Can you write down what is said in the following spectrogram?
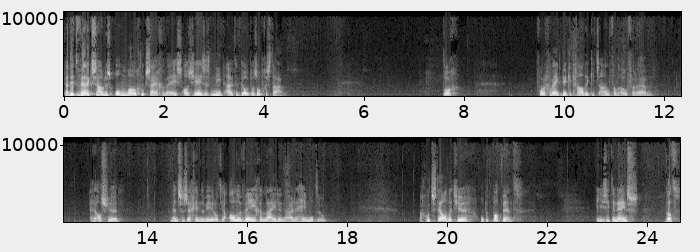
Nou, dit werk zou dus onmogelijk zijn geweest als Jezus niet uit de dood was opgestaan. Toch? Vorige week, denk ik, haalde ik iets aan van over. Uh, als je. Mensen zeggen in de wereld, ja, alle wegen leiden naar de hemel toe. Maar goed, stel dat je op het pad bent. En je ziet ineens dat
